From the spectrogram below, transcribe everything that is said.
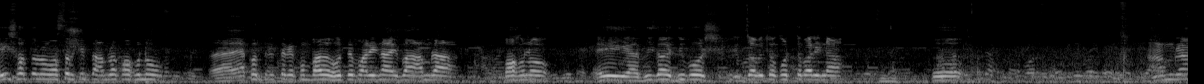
এই সতেরো বছর কিন্তু আমরা কখনো একত্রিত এরকমভাবে হতে পারি নাই বা আমরা কখনো এই বিজয় দিবস উদযাপিত করতে পারি না। তো আমরা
